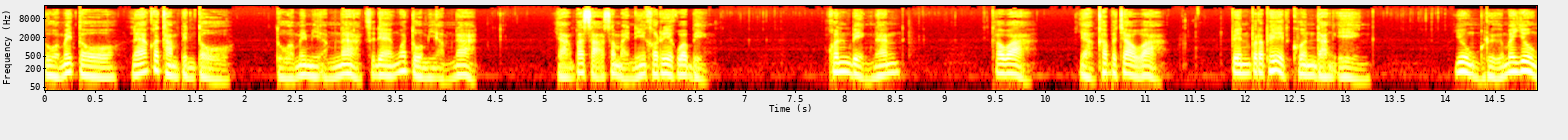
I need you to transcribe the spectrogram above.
ตัวไม่โตแล้วก็ทำเป็นโต ตัวไม่มีอำนาจ แสดงว่าตัวมีอำนาจ อย่างภาษาสมัยนี้เขาเรียกว่าเบ่ง คนเบ่งนั้น ถ้าว่าอย่างข้าพเจ้าว่า เป็นประเภทคนดังเอง ยุ่งหรือไม่ยุ่ง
